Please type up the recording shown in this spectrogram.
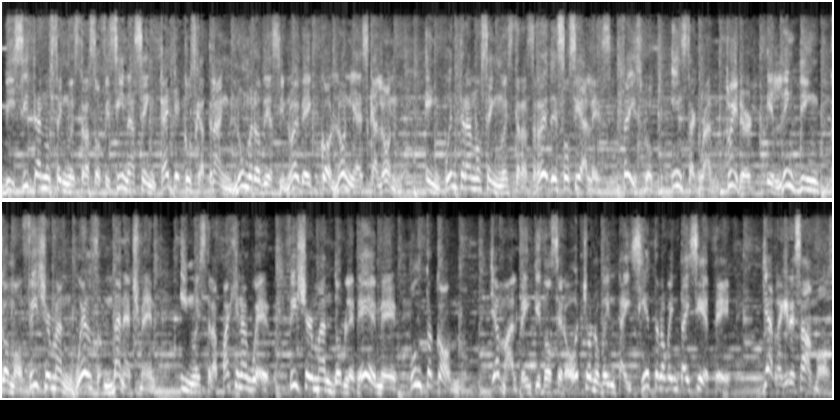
Visítanos en nuestras oficinas en calle Cuscatlán, número 19, Colonia Escalón. Encuéntranos en nuestras redes sociales, Facebook, Instagram, Twitter y LinkedIn como Fisherman Wealth Management y nuestra página web fishermanwm.com. Llama al 2208-9797. Ya regresamos.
